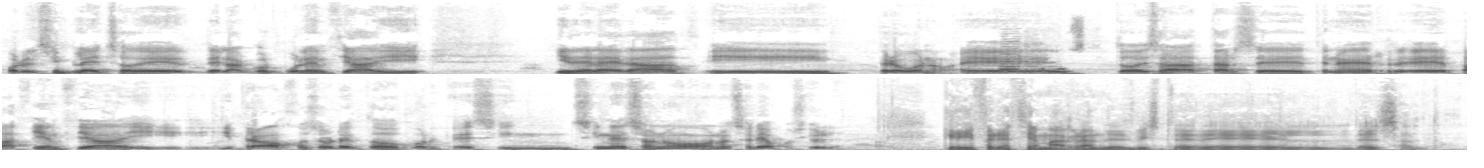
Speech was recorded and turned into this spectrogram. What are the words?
por el simple hecho de, la corpulencia y, de la edad, y, pero bueno, todo es adaptarse, tener eh, paciencia y, trabajo sobre todo, porque sin, eso no, no, sería posible. ¿Qué diferencia más grande viste del, del salto?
